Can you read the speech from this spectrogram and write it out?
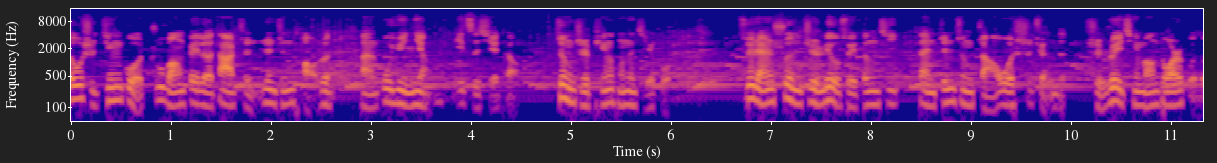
都是经过诸王贝勒大臣认真讨论、反复酝酿、彼此协调、政治平衡的结果。虽然顺治六岁登基，但真正掌握实权的是睿亲王多尔衮。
